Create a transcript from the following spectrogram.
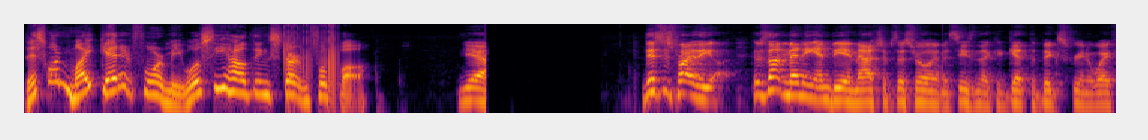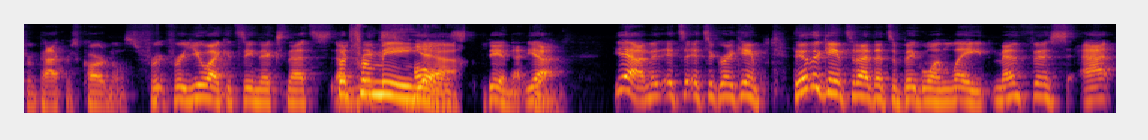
This one might get it for me. We'll see how things start in football. Yeah. This is probably the there's not many NBA matchups this early in the season that could get the big screen away from Packers Cardinals. For for you, I could see Knicks Nets, uh, but for Knicks, me, Bulls yeah, being that, yeah. yeah, yeah. I mean, it's it's a great game. The other game tonight that's a big one late, Memphis at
